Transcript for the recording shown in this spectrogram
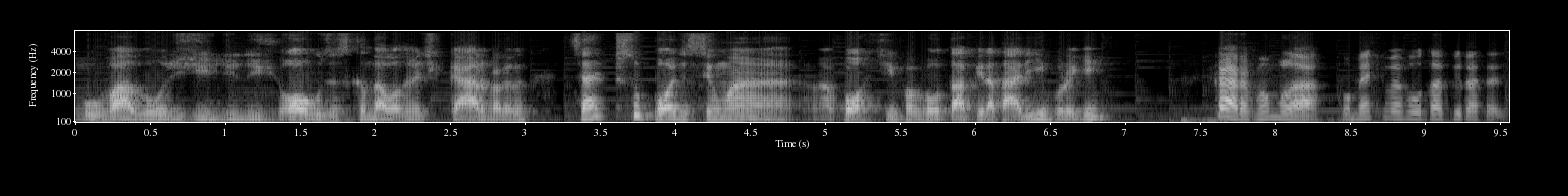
hum. por valores de, de, de, jogos escandalosamente caros, você acha que isso pode ser uma, uma portinha para voltar a pirataria por aqui? Cara, vamos lá. Como é que vai voltar a pirataria?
